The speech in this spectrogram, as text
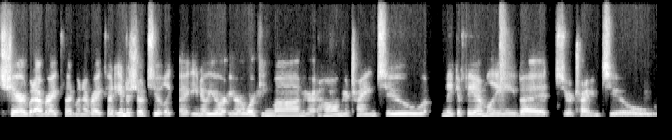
shared whatever i could whenever i could and to show too like uh, you know you're you're a working mom you're at home you're trying to make a family but you're trying to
